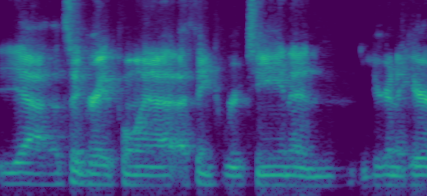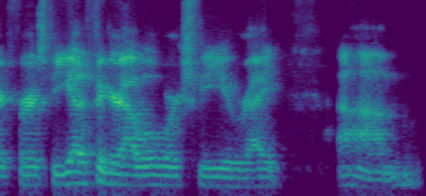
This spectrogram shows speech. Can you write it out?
Yeah, that's a great point. I, think routine, and you're going to hear it first, but you got to figure out what works for you, right? um,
